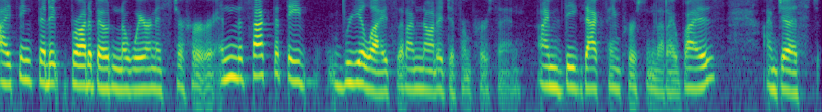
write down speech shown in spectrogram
I think that it brought about an awareness to her. And the fact that they realized that I'm not a different person. I'm the exact same person that I was. I'm just,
